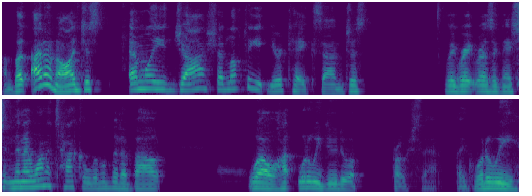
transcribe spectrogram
Um, but I don't know. I just Emily, Josh, I'd love to get your takes on just the Great Resignation. And then I want to talk a little bit about, well, how, what do we do to approach that? Like, what do we,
